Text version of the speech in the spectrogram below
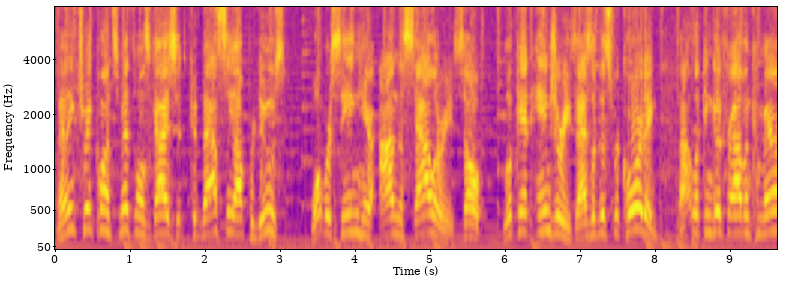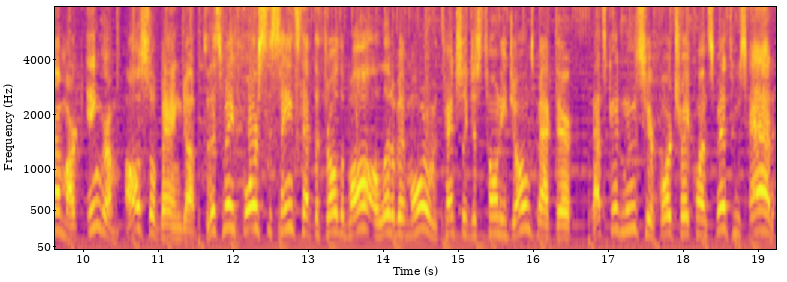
And I think Tre'Quan Smith, one of those guys that could vastly outproduce what we're seeing here on the salary. So look at injuries as of this recording. Not looking good for Alvin Kamara. Mark Ingram also banged up. So this may force the Saints to have to throw the ball a little bit more, potentially just Tony Jones back there. That's good news here for Tre'Quan Smith, who's had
